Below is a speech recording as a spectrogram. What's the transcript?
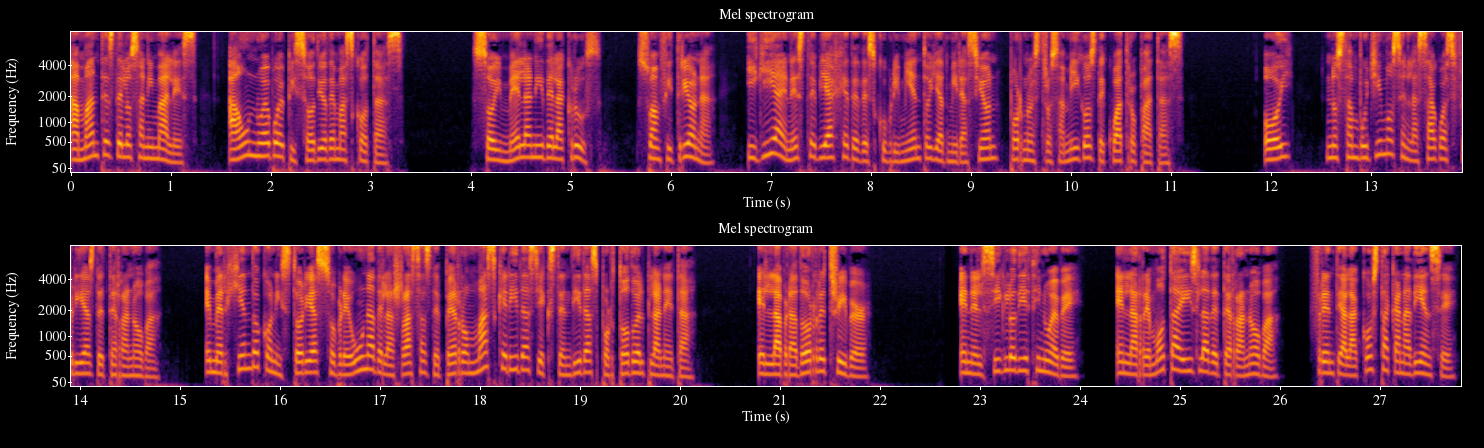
amantes de los animales, a un nuevo episodio de Mascotas. Soy Melanie de la Cruz, su anfitriona, y guía en este viaje de descubrimiento y admiración por nuestros amigos de cuatro patas. Hoy, nos zambullimos en las aguas frías de Terranova, emergiendo con historias sobre una de las razas de perro más queridas y extendidas por todo el planeta, el Labrador Retriever. En el siglo XIX, en la remota isla de Terranova, frente a la costa canadiense,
